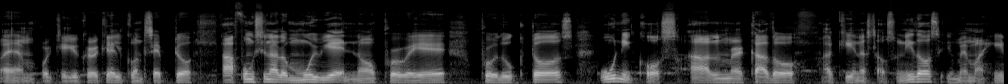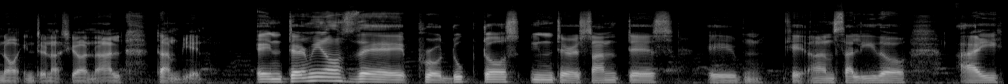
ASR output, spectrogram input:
em, porque yo creo que el concepto ha funcionado muy bien, ¿no? Provee productos únicos al mercado aquí en Estados Unidos y me imagino internacional también. En términos de productos interesantes em, que han salido, hay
